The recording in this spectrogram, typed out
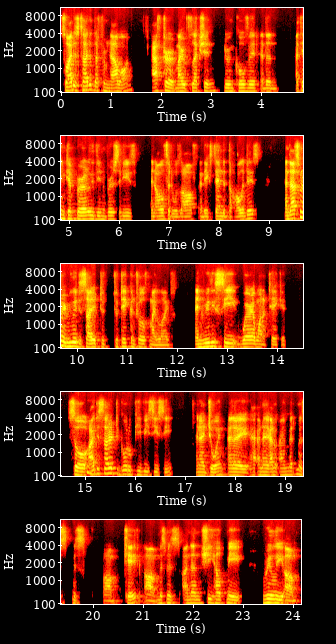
So I decided that from now on, after my reflection during COVID and then I think temporarily the universities and all of it was off and they extended the holidays. And that's when I really decided to, to take control of my life and really see where I want to take it. So mm-hmm. I decided to go to PVCC and I joined and I and I, I met Miss Miss um, Kate, um, Miss Miss, and then she helped me really um,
